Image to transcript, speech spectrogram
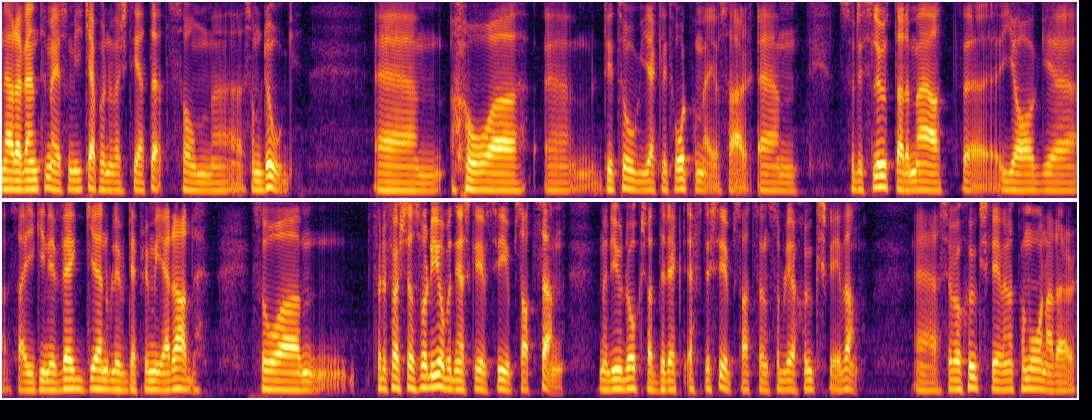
nära vän till mig som gick här på universitetet som, som dog. Ehm, och ehm, det tog jäkligt hårt på mig och så här. Ehm, så det slutade med att eh, jag eh, så här, gick in i väggen och blev deprimerad. Så för det första så var det jobbigt när jag skrev C-uppsatsen. Men det gjorde också att direkt efter C-uppsatsen så blev jag sjukskriven. Eh, så jag var sjukskriven ett par månader.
